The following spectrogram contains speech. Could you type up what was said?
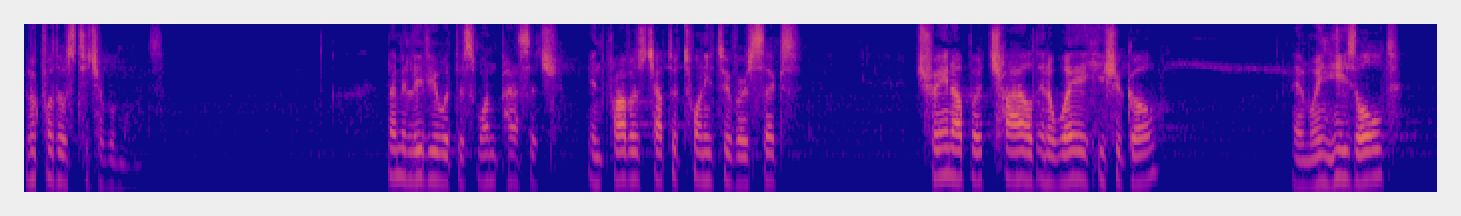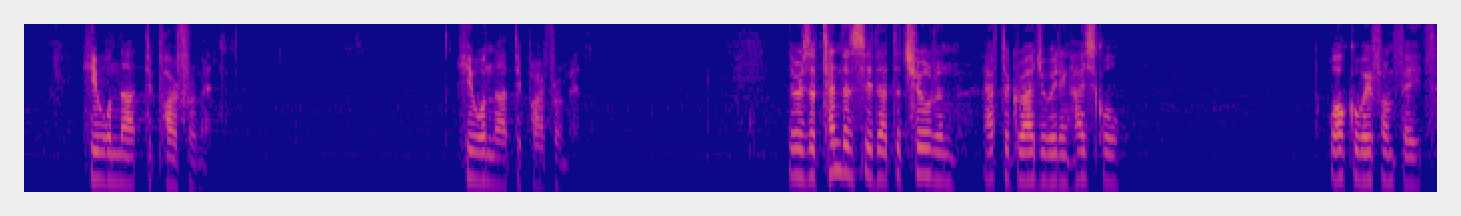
Look for those teachable moments. Let me leave you with this one passage in Proverbs chapter 22, verse 6. Train up a child in a way he should go, and when he's old, he will not depart from it. He will not depart from it. There is a tendency that the children, after graduating high school, walk away from faith.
